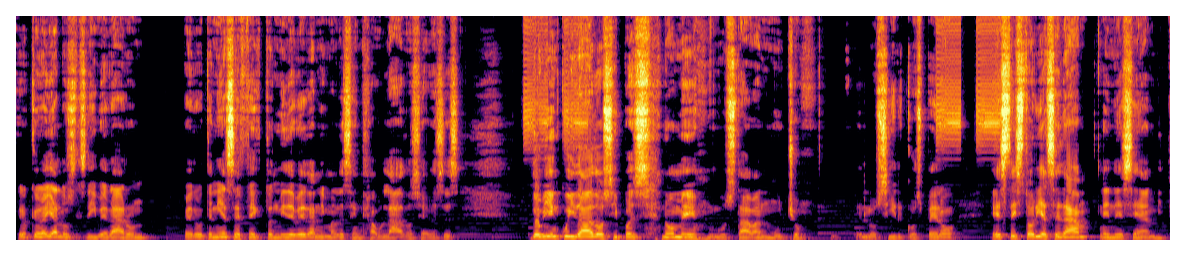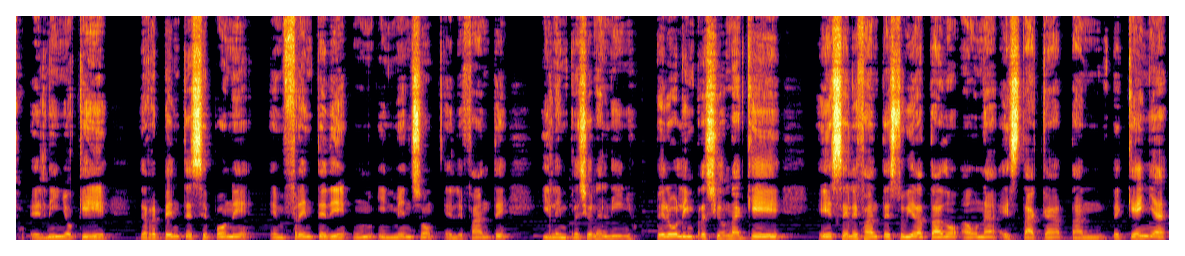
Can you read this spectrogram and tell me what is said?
creo que ahora ya los liberaron, pero tenía ese efecto en mí de ver animales enjaulados y a veces no bien cuidados y pues no me gustaban mucho los circos, pero esta historia se da en ese ámbito. El niño que de repente se pone enfrente de un inmenso elefante y le impresiona el niño, pero le impresiona que ese elefante estuviera atado a una estaca tan pequeña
